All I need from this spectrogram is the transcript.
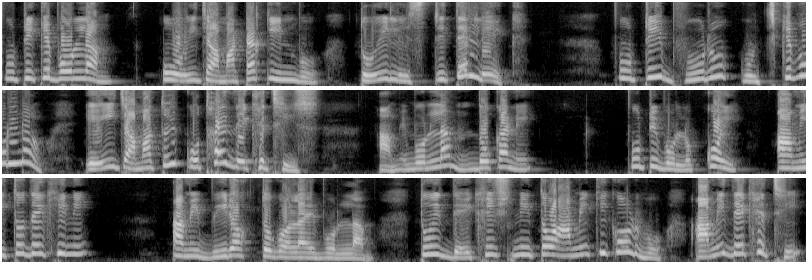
পুটিকে বললাম, ওই জামাটা কিনবো, তুই লিস্টিতে লেখ। পুটি ভুরু কুচকে বলল, এই জামা তুই কোথায় দেখেছিস? আমি বললাম, দোকানে। পুটি বলল, কই? আমি তো দেখিনি। আমি বিরক্ত গলায় বললাম, তুই দেখিসনি তো আমি কি করব? আমি দেখেছি।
